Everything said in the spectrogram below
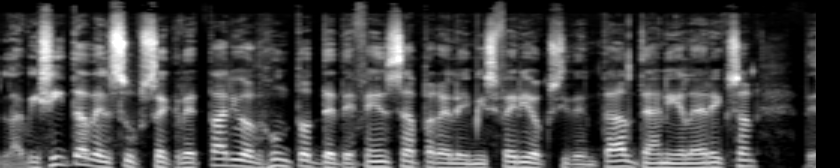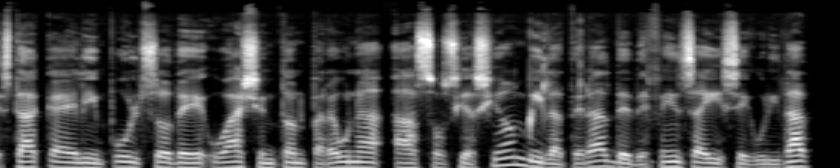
La visita del subsecretario adjunto de Defensa para el Hemisferio Occidental, Daniel Erickson, destaca el impulso de Washington para una asociación bilateral de defensa y seguridad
